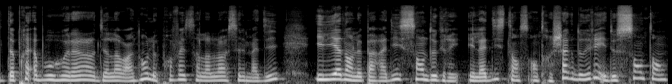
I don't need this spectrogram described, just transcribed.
d'après Abu Hurairah, le prophète sallallahu alayhi wa sallam a dit Il y a dans le paradis 100 degrés, et la distance entre chaque degré est de 100 ans.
